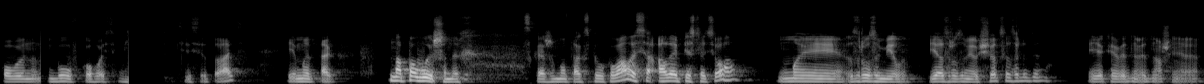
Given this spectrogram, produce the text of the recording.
повинен був когось в цій ситуації. І ми так на повишених, скажімо так, спілкувалися. Але після цього ми зрозуміли. Я зрозумів, що це за людина, і яке від- відношення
